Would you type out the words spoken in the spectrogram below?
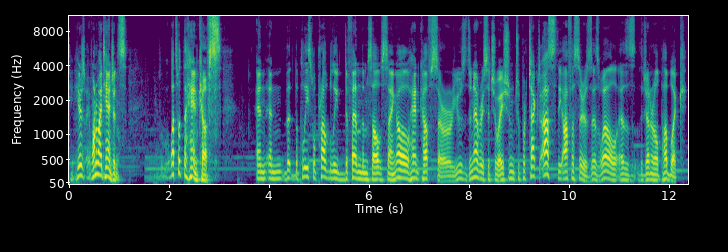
here's one of my tangents what's with the handcuffs? And and the, the police will probably defend themselves, saying, "Oh, handcuffs are used in every situation to protect us, the officers, as well as the general public."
